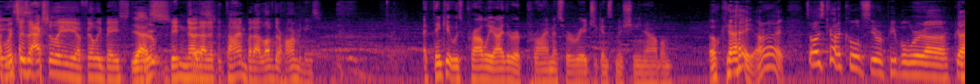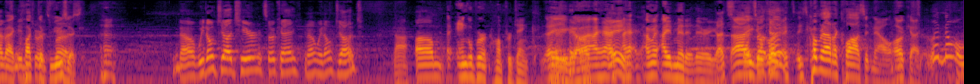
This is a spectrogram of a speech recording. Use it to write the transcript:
which is actually a Philly-based Yes. group. Didn't know that at the time, but I love their harmonies. I think it was probably either a Primus or Rage Against the Machine album. Okay. All right. It's always kind of cool to see where people were uh, Talk about gravitating eclectic music. first. You know, we don't judge here. It's okay. You know, we don't judge. Nah. Uh, Engelbert Humperdinck. There you go. I, I, had, Hey. I, I, mean, I admit it. There you go. That's Ah, you that's okay. look, he's coming out of the closet now. Okay. Well, no, he's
